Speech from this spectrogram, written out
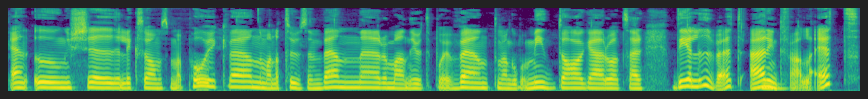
en ung tjej liksom som har pojkvän och man har tusen vänner och man är ute på event och man går på middagar och att så här, det livet är inte för alla. Ett,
